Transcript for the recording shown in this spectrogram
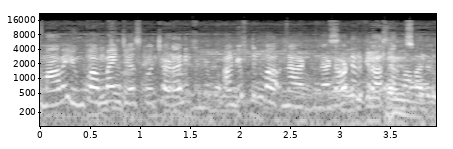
మామయ్య ఇంకో అమ్మాయిని చేసుకొచ్చాడని ఆ గిఫ్ట్ మా నా నా డాటర్కి రాశారు మా మదర్.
